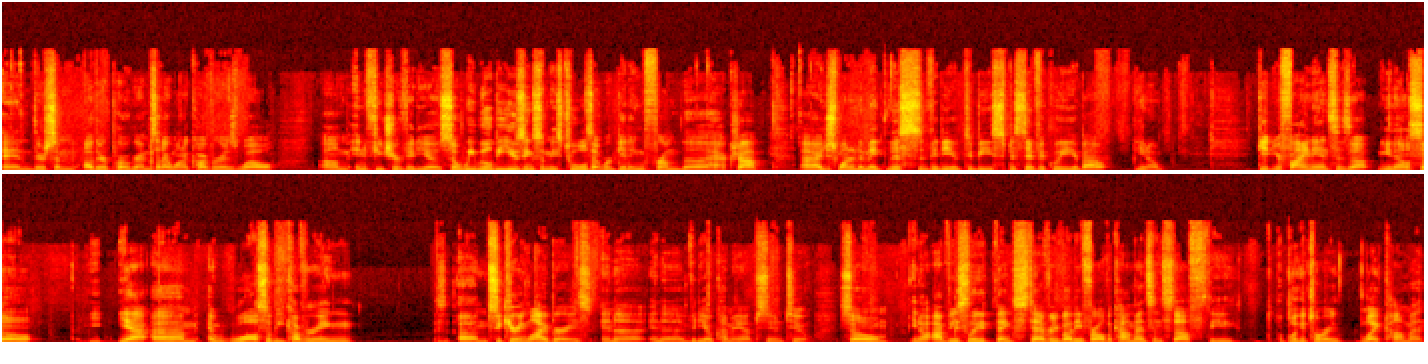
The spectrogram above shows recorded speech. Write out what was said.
and there's some other programs that I want to cover as well um, in future videos. So we will be using some of these tools that we're getting from the hack shop. Uh, I just wanted to make this video to be specifically about, you know, getting your finances up, you know, so yeah, um, and we'll also be covering um, securing libraries in a in a video coming up soon too. So you know, obviously, thanks to everybody for all the comments and stuff. The obligatory like, comment,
